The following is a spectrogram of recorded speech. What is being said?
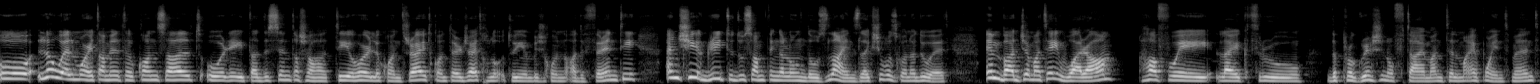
U l-ewwel mort għamilt il-consult u rejt da disinn ta' xi ħadd ieħor li kont rajt, kont erġajt ħloqtu jien biex ikun naqa' differenti, and she agreed to do something along those lines, like she was gonna do it. Imbagħad ġimagħtej wara, half way like through the progression of time until my appointment,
